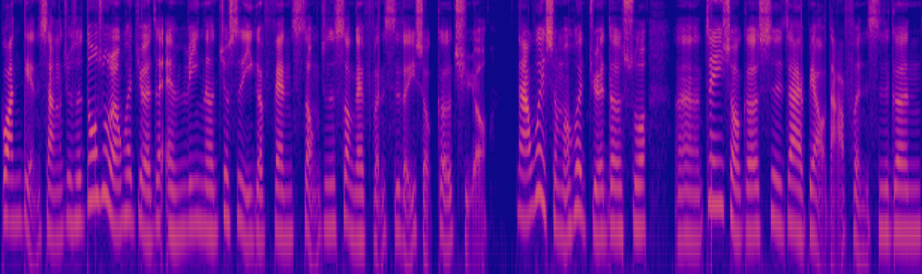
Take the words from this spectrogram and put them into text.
观点上，就是多数人会觉得这 MV 呢就是一个 fan song，就是送给粉丝的一首歌曲哦。那为什么会觉得说，嗯、这一首歌是在表达粉丝跟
